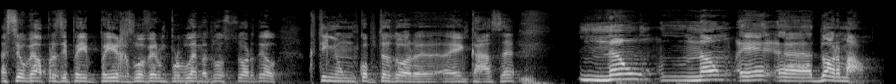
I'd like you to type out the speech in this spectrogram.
a seu bel prazer para ir, para ir resolver um problema de um assessor dele que tinha um computador eh, em casa, não, não é ah, normal.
